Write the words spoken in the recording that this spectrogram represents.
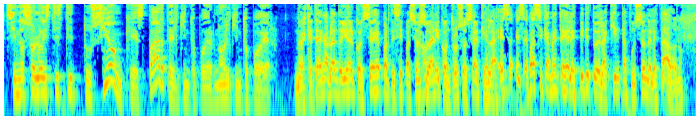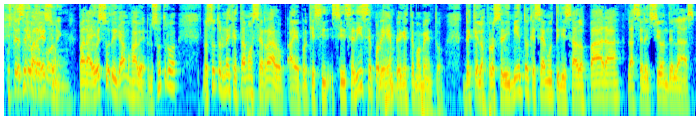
sino solo esta institución que es parte del quinto poder, no el quinto poder. No, es que están hablando ellos del Consejo de Participación Ciudadana y Control Social, que es la, esa, básicamente es el espíritu de la quinta función del Estado, ¿no? ¿Ustedes para eso, para eso, digamos, a ver, nosotros, nosotros no es que estamos cerrados, porque si, si se dice, por ejemplo, en este momento, de que los procedimientos que se han utilizado para la selección de las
